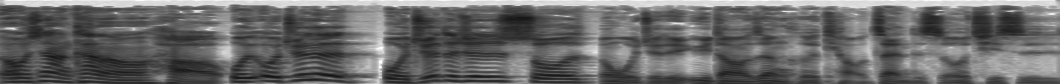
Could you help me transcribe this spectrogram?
我想想看哦，好，我我觉得，我觉得就是说，我觉得遇到任何挑战的时候，其实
